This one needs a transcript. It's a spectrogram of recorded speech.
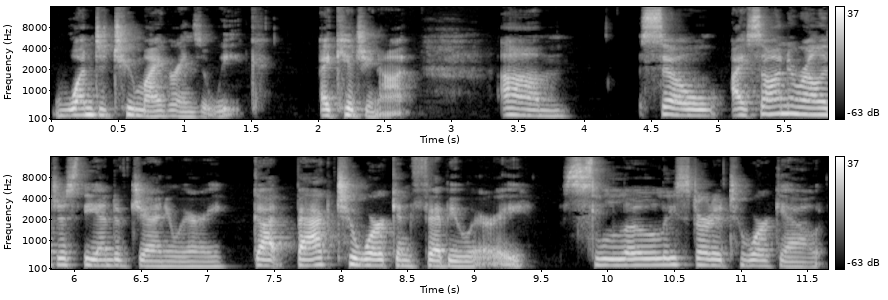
one to two migraines a week. I kid you not. Um, so I saw a neurologist the end of January, got back to work in February, slowly started to work out,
